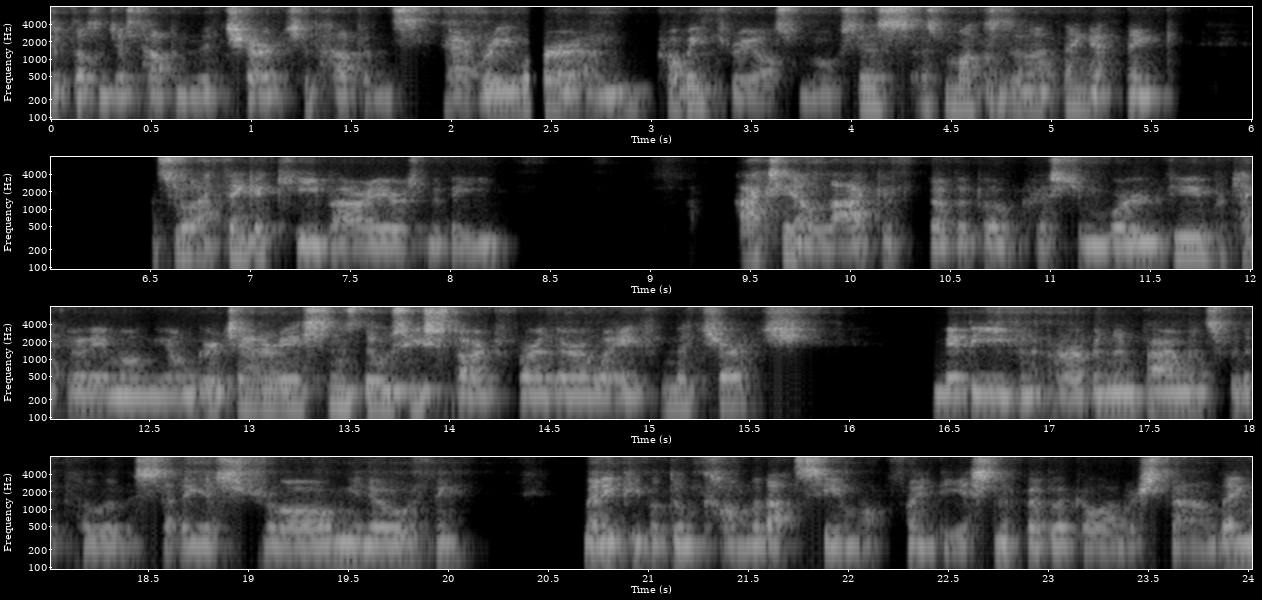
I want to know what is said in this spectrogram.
it doesn't just happen in the church; it happens everywhere, and probably through osmosis as much as anything. I think, and so I think a key barrier is maybe actually a lack of biblical and Christian worldview, particularly among younger generations, those who start further away from the church, maybe even urban environments where the pull of the city is strong. You know, I think many people don't come with that same foundation of biblical understanding.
